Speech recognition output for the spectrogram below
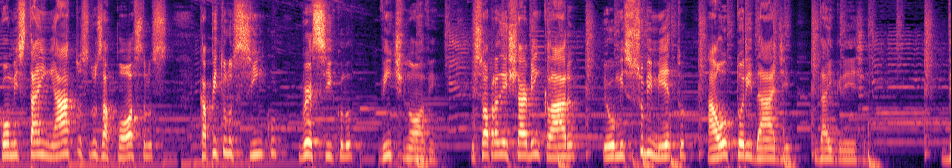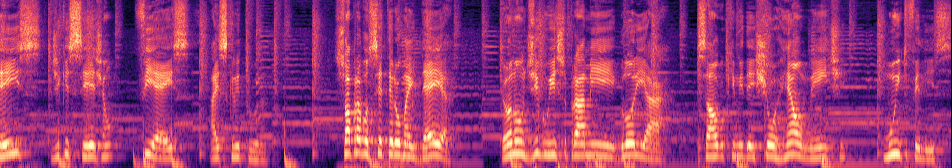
como está em Atos dos Apóstolos, capítulo 5, versículo 29. E só para deixar bem claro, eu me submeto à autoridade da igreja, desde que sejam fiéis à Escritura. Só para você ter uma ideia, eu não digo isso para me gloriar, isso é algo que me deixou realmente muito feliz.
